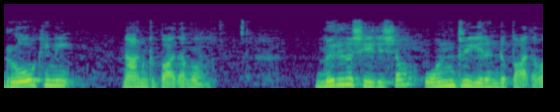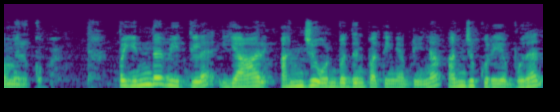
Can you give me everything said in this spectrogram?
ரோகிணி நான்கு பாதமும். மிருகசீரிஷம் ஒன்று இரண்டு பாதமும் இருக்கும். இப்ப இந்த வீட்டில் யார் அஞ்சு ஒன்பதுன்னு பாத்தீங்க அப்படின்னா அஞ்சுக்குரிய புதன்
